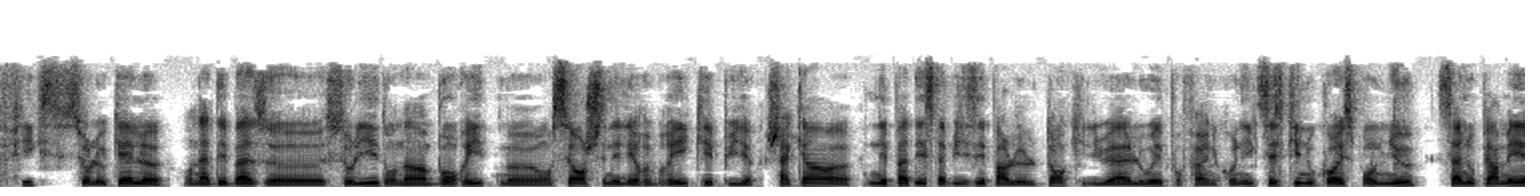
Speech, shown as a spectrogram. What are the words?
fixe sur lequel euh, on a des bases euh, solides, on a un bon rythme, euh, on sait enchaîner les rubriques et puis chacun n'est pas déstabilisé par le, temps qu'il lui a alloué pour faire une chronique. C'est ce qui nous correspond le mieux. Ça nous permet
